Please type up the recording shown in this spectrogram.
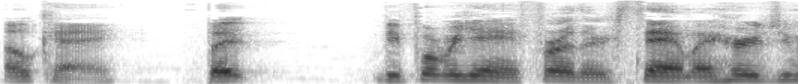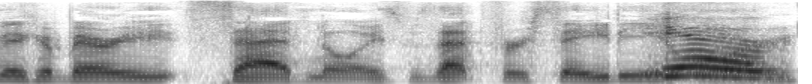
Okay. But before we get any further, Sam, I heard you make a very sad noise. Was that for Sadie Yeah. or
